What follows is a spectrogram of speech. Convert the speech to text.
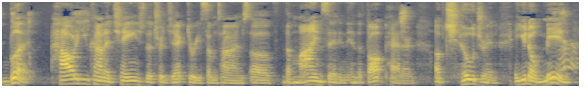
But how do you kind of change the trajectory sometimes of the mindset and, and the thought pattern of children and you know men yeah.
